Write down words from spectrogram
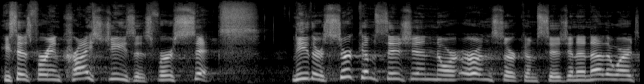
He says, For in Christ Jesus, verse 6, neither circumcision nor uncircumcision, in other words,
